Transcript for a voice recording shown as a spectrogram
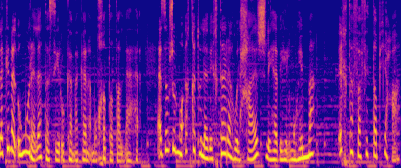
لكن الأمور لا تسير كما كان مخططا لها. الزوج المؤقت الذي اختاره الحاج لهذه المهمة اختفى في الطبيعة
